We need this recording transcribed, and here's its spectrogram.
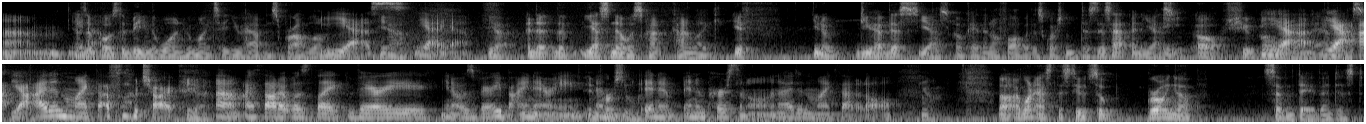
Um, As know. opposed to being the one who might say you have this problem. Yes. Yeah. Yeah. Yeah. Yeah, and the, the yes no is kind kind of like if you know, do you have this? Yes. Okay, then I'll follow up with this question. Does this happen? Yes. Oh shoot. Oh, yeah, yeah. I, yeah. I didn't like that flow chart. Yeah. Um, I thought it was like very, you know, it was very binary, and- Impersonal. and, and impersonal, and I didn't like that at all. Yeah. Uh, I want to ask this too. So, growing up, Seventh Day Adventist,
